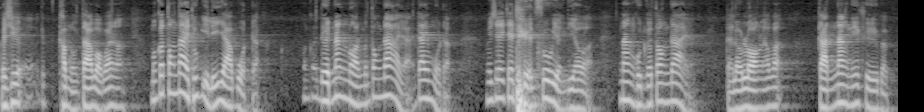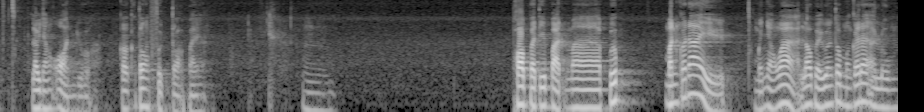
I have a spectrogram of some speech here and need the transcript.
ก็เชื่อ คำหลวงตาบอกว่าเนาะมันก็ต้องได้ทุกอิริยาบถอะ มันก็เดินนั่งนอนมันต้องได้อะ ได้หมดอะ ไม่ใช่แค่เดินสู้อย่างเดียวอะ นั่งคุณก็ต้องได้ แต่เราลองแล้วว่า การนั่งนี่คือแบบเรายังอ่อนอยู่ ก็ก็ต้องฝึกต่อไปอพอปฏิบัติมาปุ๊บมันก็ได้เหมือนอย่างว่าเล่าไปเบื้องต้นมันก็ได้อารมณ์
